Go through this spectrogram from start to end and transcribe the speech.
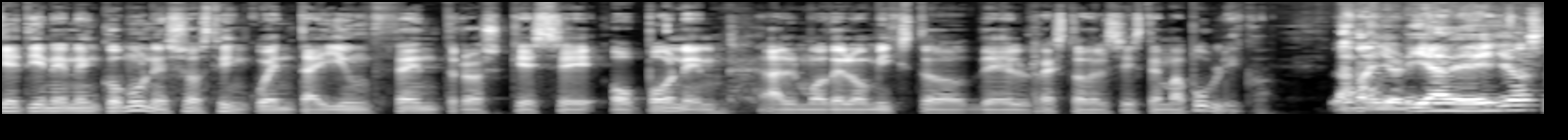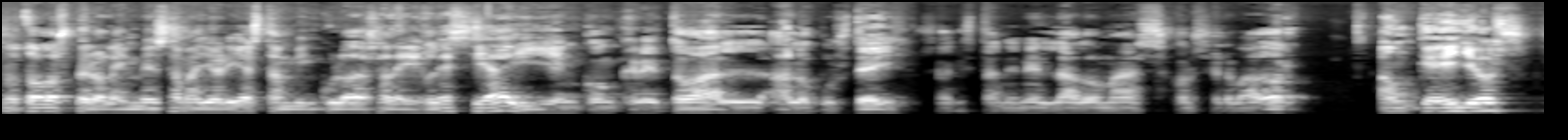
¿Qué tienen en común esos 51 centros que se oponen al modelo mixto del resto del sistema público? La mayoría de ellos, no todos, pero la inmensa mayoría están vinculados a la Iglesia y en concreto al, Opus Dei, o sea que están en el lado más conservador. Aunque ellos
